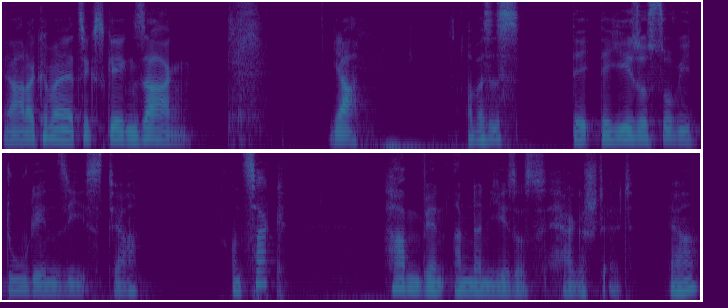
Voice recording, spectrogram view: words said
Ja, da können wir jetzt nichts gegen sagen. Ja, aber es ist der, der Jesus, so wie du den siehst, ja. Und zack, haben wir einen anderen Jesus hergestellt. Ja,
